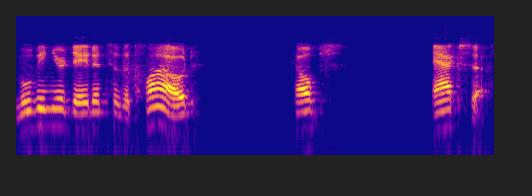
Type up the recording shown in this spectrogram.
Moving your data to the cloud helps access.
